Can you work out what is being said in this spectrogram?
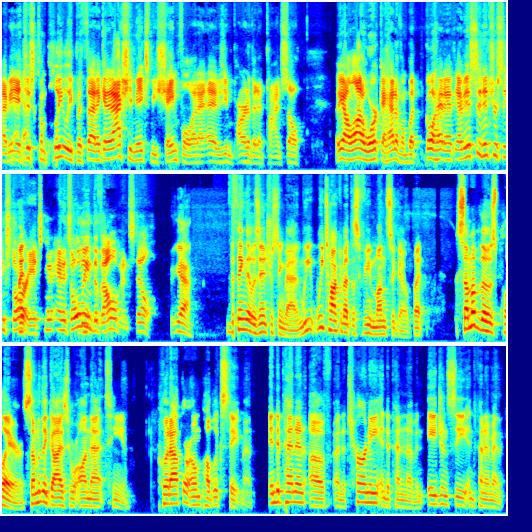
I mean, Yeah. it's just completely pathetic, and it actually makes me shameful and I, I was even part of it at times. So they got a lot of work ahead of them. But go ahead, Anthony. I mean, it's an interesting story. it's and it's only in development still. Yeah. the thing that was interesting about it, and we we talked about this a few months ago, but some of those players, some of the guys who were on that team, put out their own public statement, independent of an attorney, independent of an agency, independent of anything.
